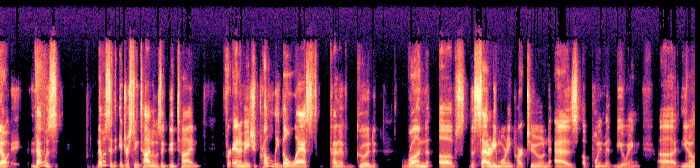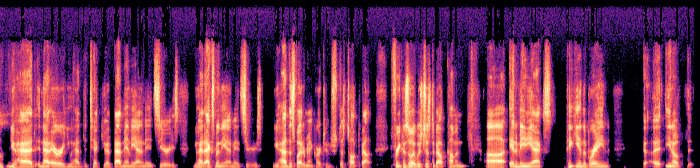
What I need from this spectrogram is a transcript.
know, that was that was an interesting time. It was a good time for animation. Probably the last kind of good run of the Saturday morning cartoon as appointment viewing. Uh, you know, mm-hmm. you had in that era, you had the Tick, you had Batman the animated series, you had X Men the animated series, you had the Spider Man cartoon, which we just talked about. Freakazoid was just about coming. Uh, Animaniacs, Pinky and the Brain. Uh, you know, th-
